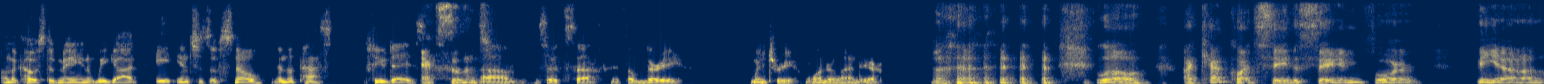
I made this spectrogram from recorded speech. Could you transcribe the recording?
on the coast of Maine. We got eight inches of snow in the past few days. Excellent. Um, so it's uh, it's a very wintry wonderland here. well, I can't quite say the same for the uh,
